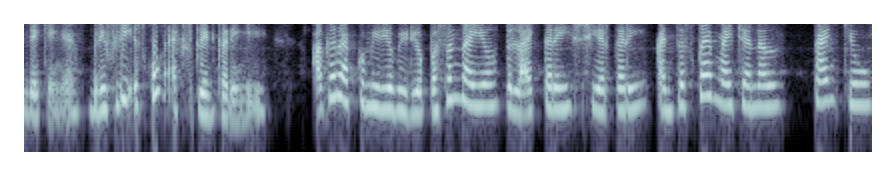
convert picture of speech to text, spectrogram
देखेंगे। ब्रीफली इसको एक्सप्लेन करेंगे। अगर आपको मेरी वीडियो पसंद आई हो तो लाइक करें शेयर करें and subscribe my channel thank you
